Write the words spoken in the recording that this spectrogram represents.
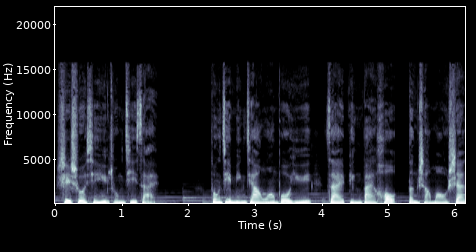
世说新语》中记载，东晋名将王伯瑜在兵败后登上茅山，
